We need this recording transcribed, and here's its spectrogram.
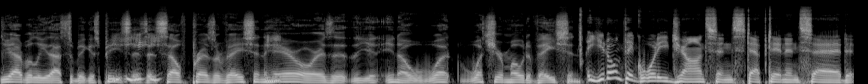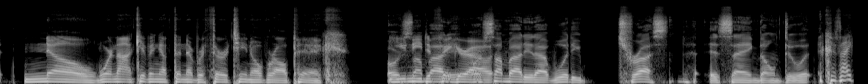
you got to believe that's the biggest piece. Is it self preservation here, or is it you, you, know what? What's your motivation? You don't think Woody Johnson stepped in and said, "No, we're not giving up the number thirteen overall pick." Or you somebody, need to figure or out somebody that Woody trust is saying don't do it. Because I,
